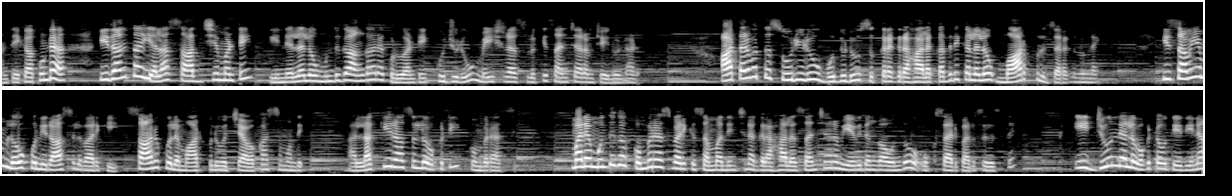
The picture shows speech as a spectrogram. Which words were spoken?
అంతేకాకుండా ఇదంతా ఎలా సాధ్యమంటే ఈ నెలలో ముందుగా అంగారకుడు అంటే కుజుడు మేషరాశులకి సంచారం చేయనున్నాడు. ఆ తర్వాత సూర్యుడు బుధుడు శుక్రగ్రహాల కదలికలలో మార్పులు జరగనున్నాయి. ఈ సమయంలో కొన్ని రాసుల వారికి సానుకూల మార్పులు వచ్చే అవకాశం ఉంది. ఆ లక్కీ రాసుల్లో ఒకటి కుంభరాశి. మనం ముందుగా కుంభరాశి వారికి సంబంధించిన గ్రహాల సంచారం ఏ విధంగా ఉందో ఒకసారి పరిశీలిస్తే ఈ జూన్ నెల ఒకటవ తేదీన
